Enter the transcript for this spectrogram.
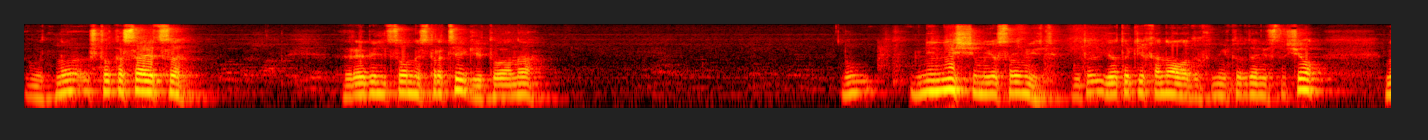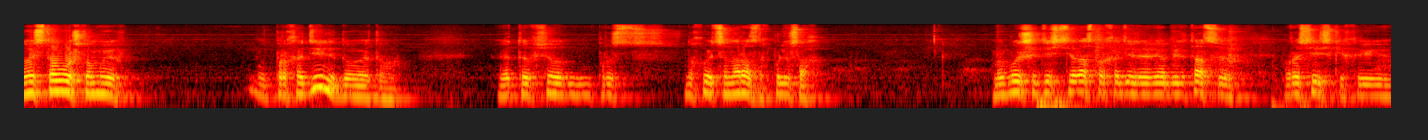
Вот. Но что касается реабилитационной стратегии, то она, ну, мне не с чем ее сравнить. Я таких аналогов никогда не встречал, но из того, что мы вот проходили до этого, это все просто находится на разных полюсах. Мы больше 10 раз проходили реабилитацию в российских и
